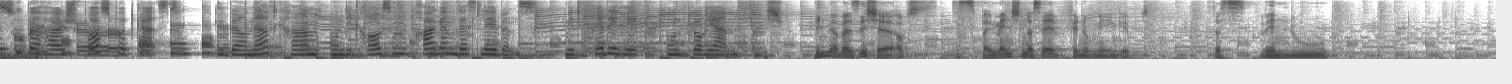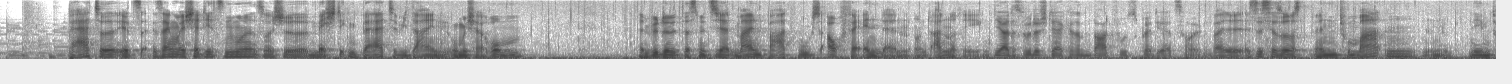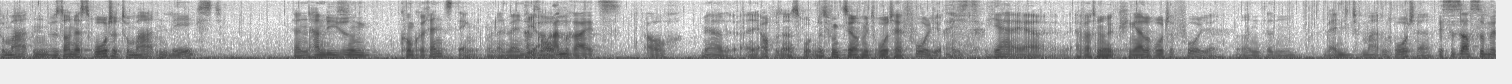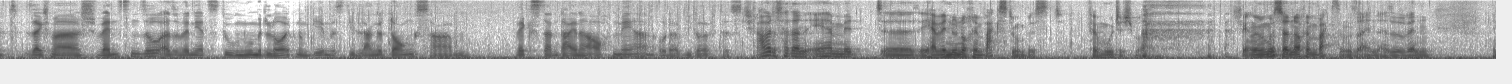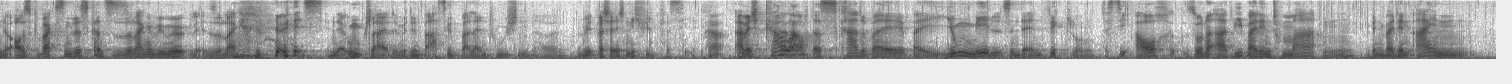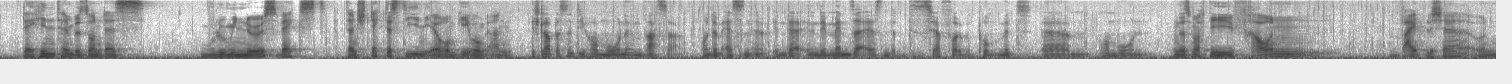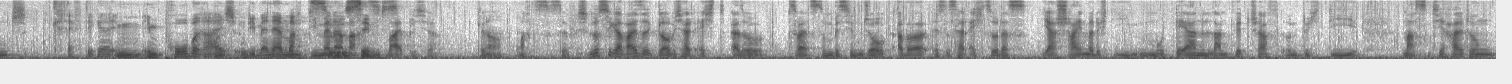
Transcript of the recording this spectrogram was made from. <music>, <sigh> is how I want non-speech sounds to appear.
Superhall Spross-Podcast über Nerdkram und die großen Fragen des Lebens mit Frederik und Florian. Ich bin mir aber sicher, ob es bei Menschen dasselbe Phänomen gibt, dass wenn du Bärte, jetzt sagen wir, ich hätte jetzt nur solche mächtigen Bärte wie deinen um mich herum, dann würde das mit Sicherheit meinen Bartwuchs auch verändern und anregen. Ja, das würde stärkeren Bartwuchs bei dir erzeugen. Weil es ist ja so, dass wenn Tomaten, neben Tomaten besonders rote Tomaten legst, dann haben die so ein Konkurrenzdenken und dann werden haben die so auch... einen Anreiz auch. Ja, auch besonders rot. Und das funktioniert auch mit roter Folie. Echt? Und, ja, ja, einfach nur knallrote Folie. Und dann werden die Tomaten roter. Ist es auch so mit, sag ich mal, Schwänzen so? Also wenn jetzt du nur mit Leuten umgeben bist, die lange Dongs haben, wächst dann deine auch mehr oder wie läuft es? Ich glaube, das hat dann eher mit, äh, ja, wenn du noch im Wachstum bist, vermute ich mal. ich denke, man muss dann noch im Wachstum sein. Also wenn, wenn du ausgewachsen bist, kannst du so lange wie möglich, so lange <laughs> du willst, in der Umkleide mit den Basketballern duschen. Aber wird wahrscheinlich nicht viel passieren. Ja. Aber ich glaube Ja, auch, dass gerade bei, bei jungen Mädels in der Entwicklung, dass die auch so eine Art, wie bei den Tomaten, wenn bei den einen der Hintern besonders voluminös wächst, dann steckt das die in ihrer Umgebung an. Ich glaube, das sind die Hormone im Wasser und im Essen, in, der, in dem Mensa-Essen. Das ist ja voll gepumpt mit ähm, Hormonen. Und das macht die Frauen weiblicher und kräftiger im, im Po-Bereich und, die Männer macht Und die Männer zu macht es weiblicher. Genau, macht es zu Sims. Lustigerweise glaube ich halt echt, also das war jetzt so ein bisschen ein Joke, aber es ist halt echt so, dass ja scheinbar durch die moderne Landwirtschaft und durch die Massentierhaltung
